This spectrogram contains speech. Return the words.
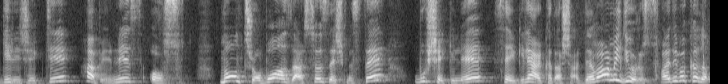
gelecekti. Haberiniz olsun. Montreux Boğazlar Sözleşmesi de bu şekilde sevgili arkadaşlar. Devam ediyoruz. Hadi bakalım.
